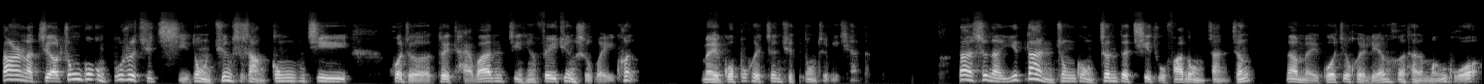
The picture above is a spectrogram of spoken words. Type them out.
当然了，只要中共不是去启动军事上攻击，或者对台湾进行非军事围困，美国不会真去动这笔钱的。但是呢，一旦中共真的企图发动战争，那美国就会联合他的盟国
